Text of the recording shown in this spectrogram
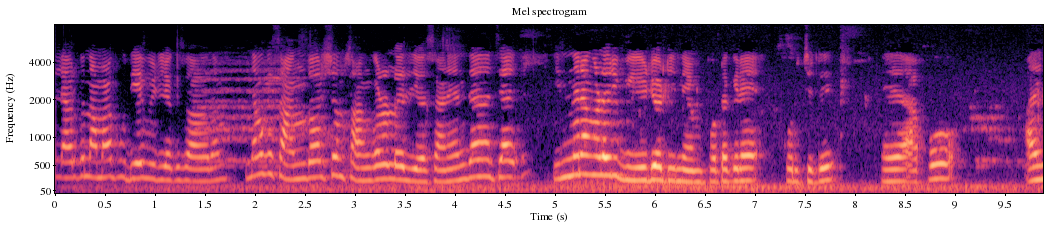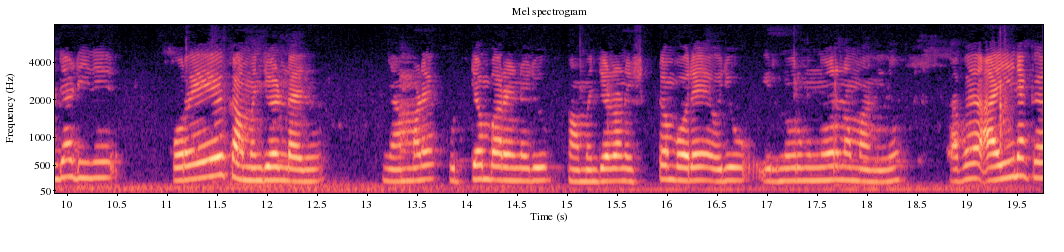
എല്ലാവർക്കും നമ്മുടെ പുതിയ വീഡിയോയിലേക്ക് സ്വാഗതം. നമുക്ക് സന്തോഷം സങ്കടമുള്ള ഒരു ദിവസമാണ്. എന്താണെന്ന് വെച്ചാൽ ഇന്ന് ഞങ്ങളൊരു വീഡിയോ ഇട്ടിരുന്നു എം ഫോട്ടോക്കിനെ കുറിച്ചിട്ട്. അപ്പോൾ അതിന്റെ അടിയിൽ കുറേ കമന്റുകൾ ഉണ്ടായിരുന്നു. നമ്മളെ കുറ്റം പറയുന്ന ഒരു കമന്റുകളാണ് ഇഷ്ടം പോലെ ഒരു ഇരുന്നൂറ് മുന്നൂറെണ്ണം വന്നിരുന്നു. അപ്പോൾ അതിനൊക്കെ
